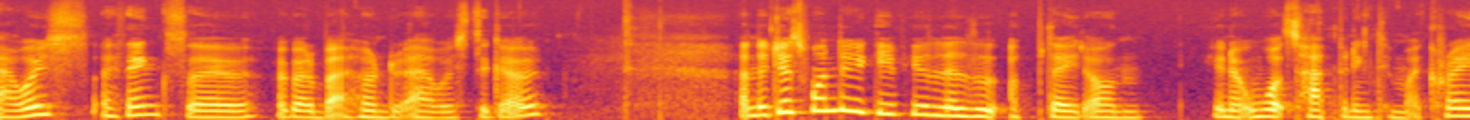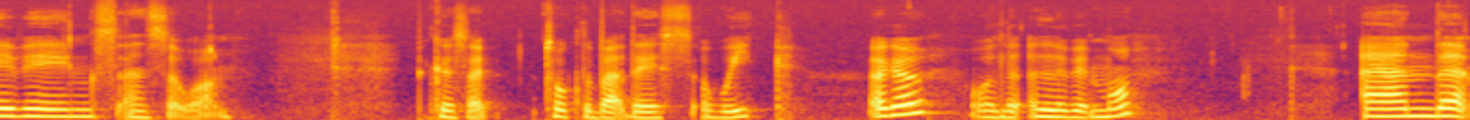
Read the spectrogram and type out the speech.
hours, I think. So I've got about 100 hours to go. And I just wanted to give you a little update on, you know, what's happening to my cravings and so on. Because I talked about this a week ago, or a little bit more. And uh,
